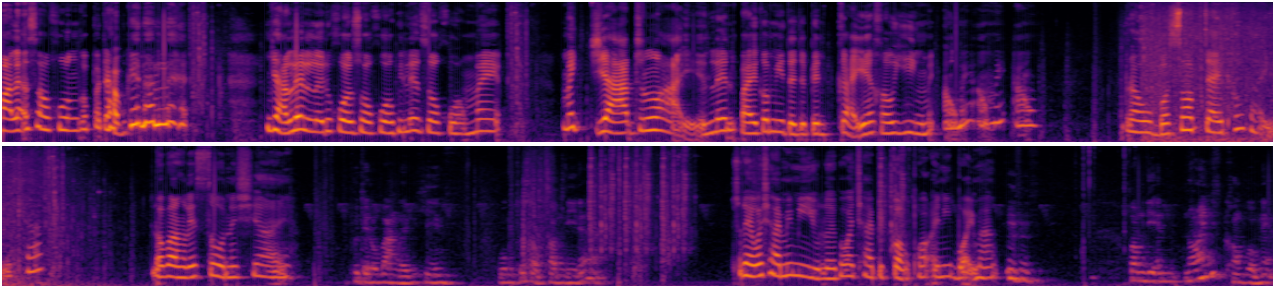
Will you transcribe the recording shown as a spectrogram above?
มาแล้วซองควงก็ประดับแค่นั้นแหละอย่าเล่นเลยทุกคนซองควงพี่เล่นซองควงไม่ไม่จับเท่าไหร่เล่นไปก็มีแต่จะเป็นไก่ให้เขายิงไม่เอาไม่เอาไม่เอา เราบ่ชอบใจเท่าไหร่นะคะระวังเลสโซนนะชายพูดจะระวังเลยพี่กิมวงทดสอบความดีนะแสดงว่าชายไม่มีอยู่เลยเพราะว่าชายไปกล่องเพราะไอ้นี่บ่อยมาก ความดีอันน้อยนิดของผมเนี่ย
